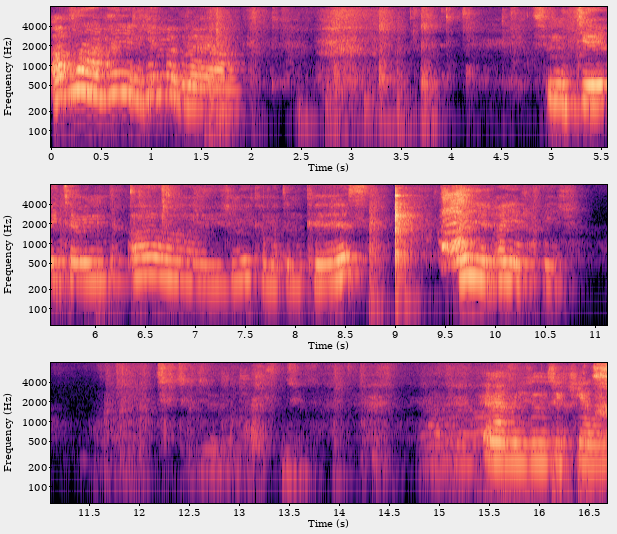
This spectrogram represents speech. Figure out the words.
ablam hayır gelme buraya. Şimdi C vitamini. Aa yüzümü yıkamadım kız. Hayır hayır hayır. Hemen yüzümüzü yıkayalım.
